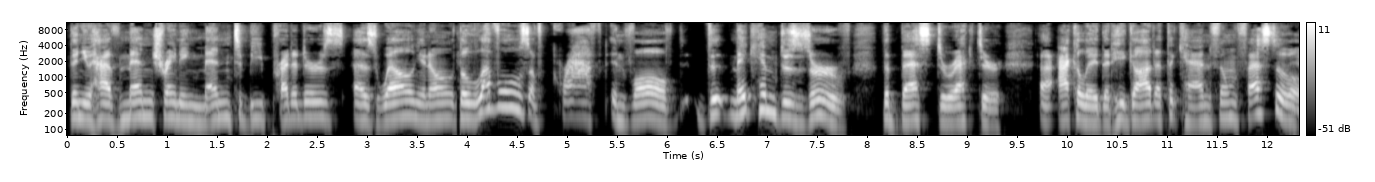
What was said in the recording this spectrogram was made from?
then you have men training men to be predators as well. You know, the levels of craft involved d- make him deserve the best director uh, accolade that he got at the Cannes Film Festival.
